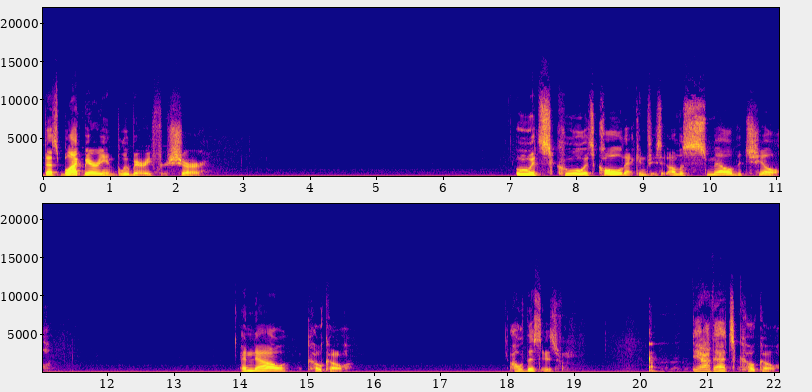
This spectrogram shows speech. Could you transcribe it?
That's blackberry and blueberry for sure. Ooh, it's cool, it's cold. I can almost smell the chill. And now cocoa. Oh, this is. Yeah, that's cocoa.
